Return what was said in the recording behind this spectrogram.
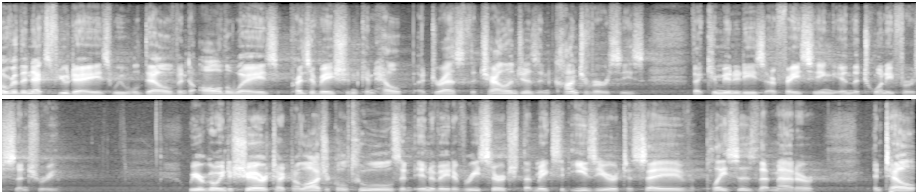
Over the next few days, we will delve into all the ways preservation can help address the challenges and controversies that communities are facing in the 21st century. We are going to share technological tools and innovative research that makes it easier to save places that matter and tell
